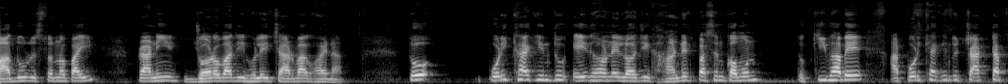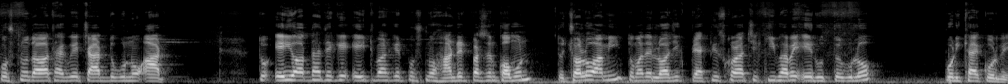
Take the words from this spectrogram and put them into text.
বাদুর স্তন্যপায়ী প্রাণী, জড়বাদী হলেই চার ভাগ হয় না। তো পরীক্ষায় কিন্তু এই ধরনের লজিক হান্ড্রেড পার্সেন্ট কমন তো কীভাবে? আর পরীক্ষায় কিন্তু চারটা প্রশ্ন দেওয়া থাকবে, চার দুগুণ আট। তো এই অধ্যায় থেকে এইট মার্কের প্রশ্ন হান্ড্রেড পার্সেন্ট কমন তো চলো আমি তোমাদের লজিক প্র্যাকটিস করাচ্ছি, কীভাবে এর উত্তরগুলো পরীক্ষায় করবে।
